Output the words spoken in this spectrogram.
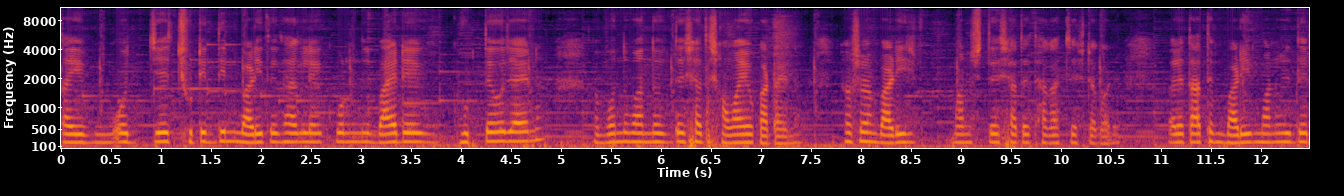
তাই ও যে ছুটির দিন বাড়িতে থাকলে কোন বাইরে ঘুরতেও যায় না বন্ধু বান্ধবদের সাথে সময়ও কাটায় না। সবসময় বাড়ির মানুষদের সাথে থাকার চেষ্টা করে। ফলে তাতে বাড়ির মানুষদের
